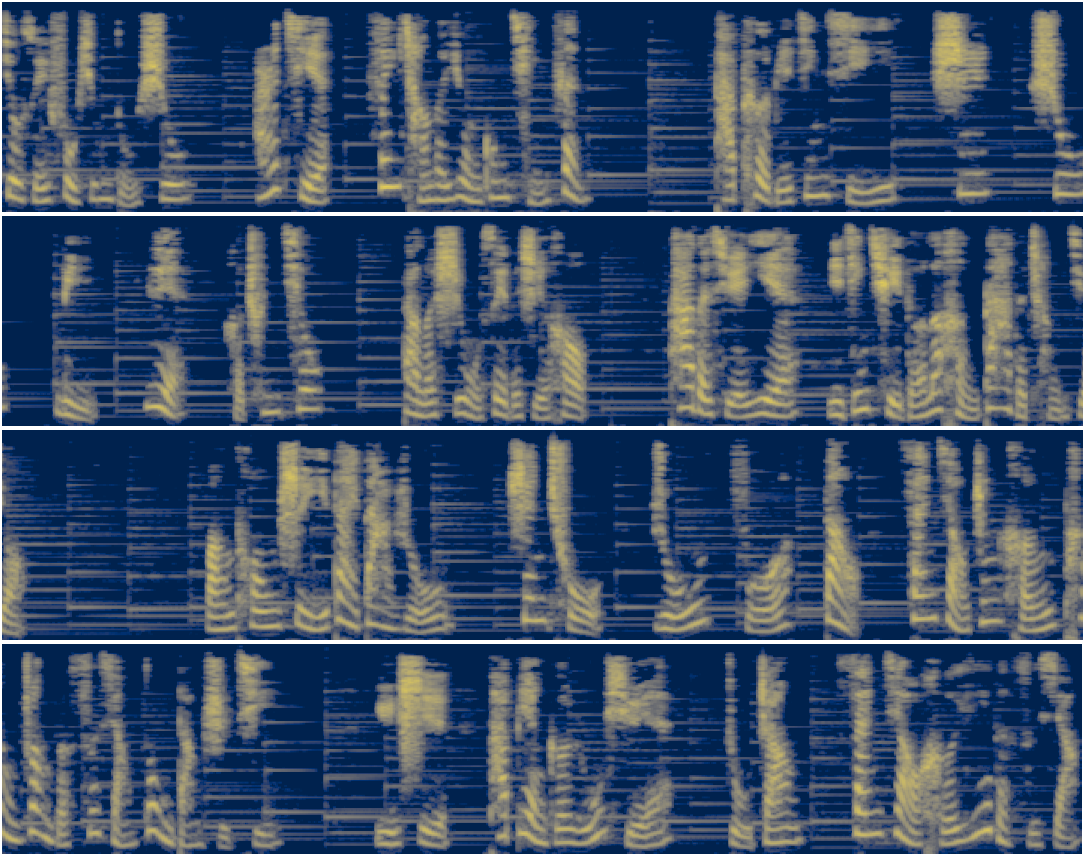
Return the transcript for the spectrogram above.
就随父兄读书，而且非常的用功勤奋。他特别精习诗、书、礼、乐和春秋。到了十五岁的时候，他的学业已经取得了很大的成就。王通是一代大儒，身处儒、佛、道三教争衡碰撞的思想动荡时期，于是他变革儒学，主张三教合一的思想。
